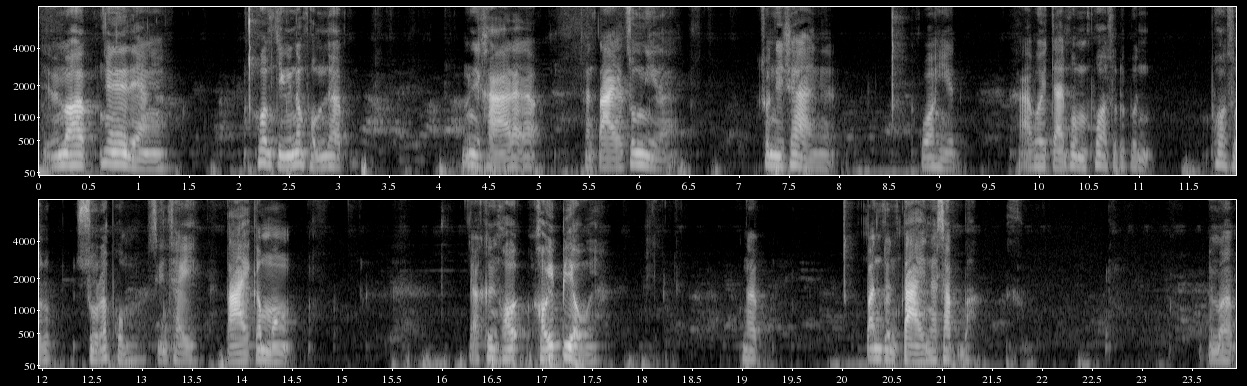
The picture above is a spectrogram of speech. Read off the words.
เห็นไหมครับให้แดงเนี่ยควมจริงน้ำผมนะครับมันมีขาแล้วแล้วกันตายกันซุ่มนี่แล้วชนที่ชาเนี่ยว่าเหตุ หาพื่อาจารย์ผมพ่อสุรพลพ่อสุรสุรผมสินชัยตายก็มองอยากขึ้นเขาเขาอีเปี่ยวนะครับปั้นจนตายนะซับเห็นบ่ครับ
